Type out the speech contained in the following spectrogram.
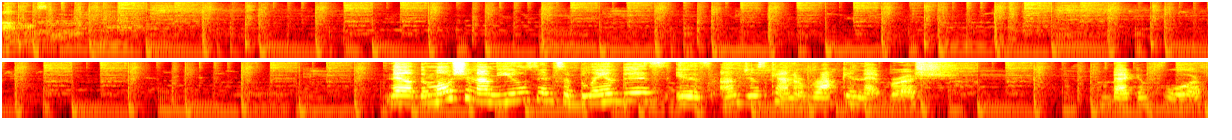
almost lid. Now the motion I'm using to blend this is I'm just kind of rocking that brush back and forth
